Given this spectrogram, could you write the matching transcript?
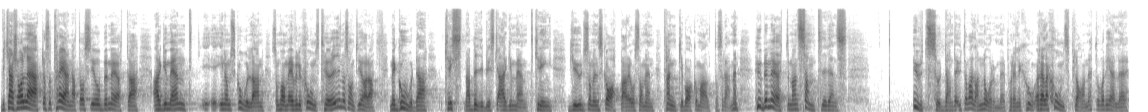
Vi kanske har lärt oss och tränat oss i att bemöta argument inom skolan som har med evolutionsteorin och sånt att göra, med goda kristna bibliska argument kring Gud som en skapare och som en tanke bakom allt. och sådär. Men hur bemöter man samtidens utsuddande av alla normer på relation, relationsplanet och vad det gäller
